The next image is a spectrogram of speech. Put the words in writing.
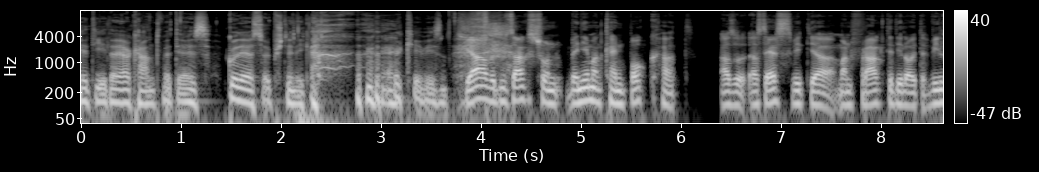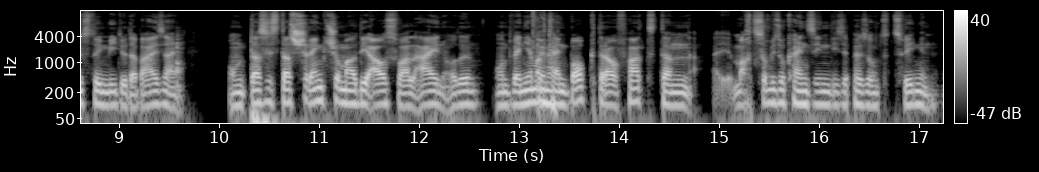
hätte jeder erkannt, weil der ist, gut, er ist selbstständig gewesen. Ja, aber du sagst schon, wenn jemand keinen Bock hat, also als erstes wird ja, man fragt ja die Leute, willst du im Video dabei sein? Und das ist, das schränkt schon mal die Auswahl ein, oder? Und wenn jemand genau. keinen Bock drauf hat, dann macht es sowieso keinen Sinn, diese Person zu zwingen,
